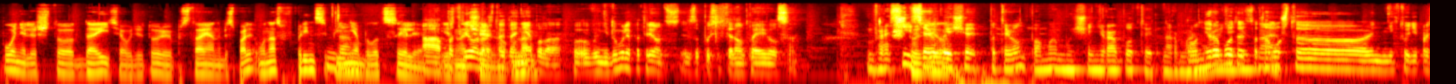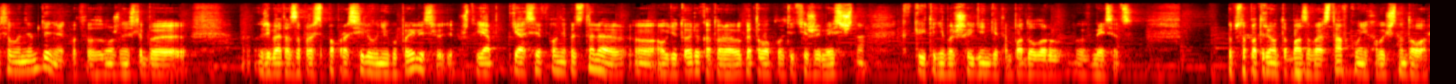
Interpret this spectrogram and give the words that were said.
поняли, что доить аудиторию постоянно бесполезно. У нас, в принципе, да. не было цели А Патреона тогда не было? Вы не думали Patreon запустить, когда он появился? В России что Серега еще Patreon, по-моему, еще не работает нормально. Он не Люди работает, не потому что никто не просил на нем денег. Вот, возможно, если бы ребята запрос... попросили, у них бы появились люди. Потому что я, я себе вполне представляю э, аудиторию, которая готова платить ежемесячно какие-то небольшие деньги там, по доллару в месяц. Собственно, Patreon это базовая ставка, у них обычно доллар.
